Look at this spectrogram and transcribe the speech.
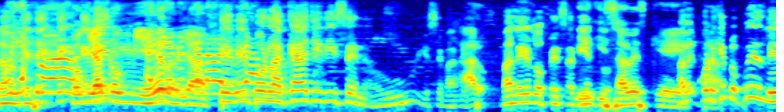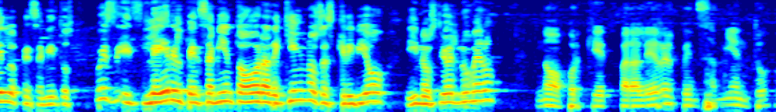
te, te- con, te ya ven, con miedo, ya. te ven por la calle y dicen, uy, ese va, a- Claro. va a leer los Y, pensamientos. y sabes que... A ver, por ah, ejemplo, puedes leer los pensamientos. Puedes eh, leer el pensamiento ahora de quién nos escribió y nos dio el No. número. No, porque para leer el pensamiento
